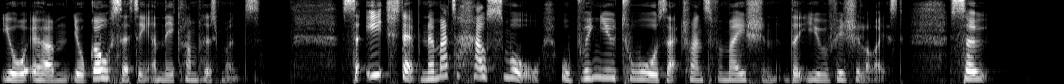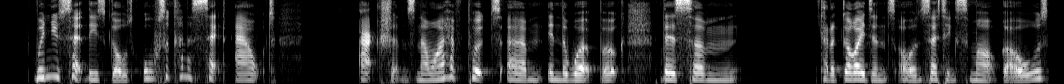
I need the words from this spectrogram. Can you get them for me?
your um, your goal setting and the accomplishments. So each step, no matter how small, will bring you towards that transformation that you visualized. So when you set these goals, also kind of set out actions. Now, I have put um, in the workbook, there's some kind of guidance on setting smart goals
